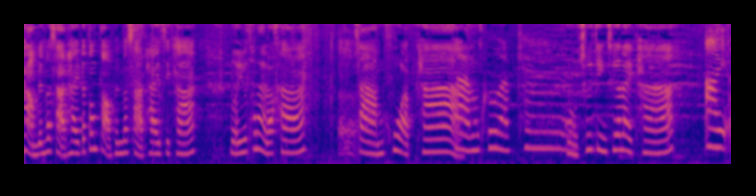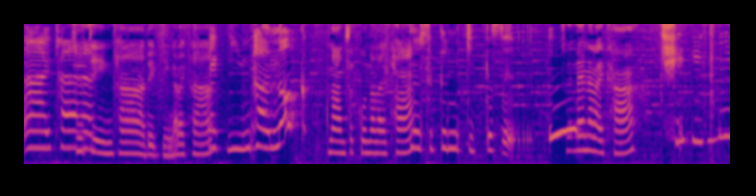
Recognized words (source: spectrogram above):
ถามเป็นภาษาไทยก็ต้องตอบเป็นภาษาไทยสิคะ หนูอายุเท่าไหร่แล้วคะสามขวบค่ะสามขวบค่ะ หนูชื่อจริงชื่ออะไรคะไอไอค่ะชื่อจริงค่ะ เด็กหญิงอะไรคะเด็กหญิงพานกนามสกุลอะไรคะนามสกุลกิจเกษตรชื่อ เล่นอะไรคะชื่อเล่นชื่อ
